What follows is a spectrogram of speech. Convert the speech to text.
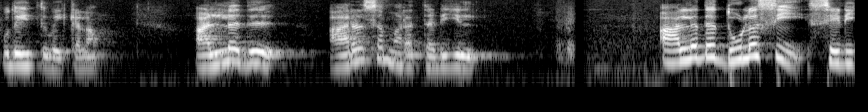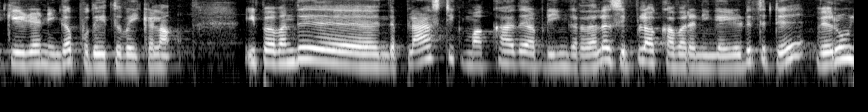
புதைத்து வைக்கலாம். அல்லது அரச மரத்தடியில் அல்லது துளசி செடி கீழே நீங்கள் புதைத்து வைக்கலாம். இப்போ வந்து இந்த பிளாஸ்டிக் மக்காது அப்படிங்கிறதால ஜிப்லாக் கவரை நீங்கள் எடுத்துகிட்டு வெறும்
